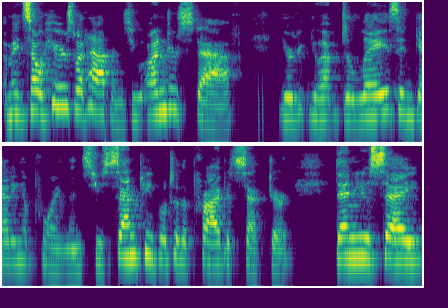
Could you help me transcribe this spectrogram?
I mean, so here's what happens: you understaff, you you have delays in getting appointments, you send people to the private sector, then you say,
